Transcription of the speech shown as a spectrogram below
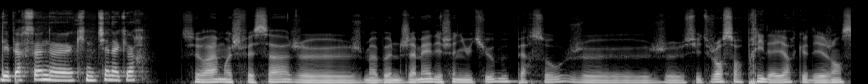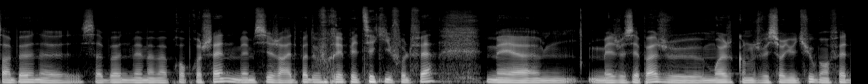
des personnes qui nous tiennent à cœur. C'est vrai, moi je fais ça, je, je m'abonne jamais à des chaînes YouTube, perso. Je, je suis toujours surpris d'ailleurs que des gens s'abonnent, euh, s'abonnent même à ma propre chaîne, même si j'arrête pas de vous répéter qu'il faut le faire. Mais, euh, mais je sais pas, je, moi quand je vais sur YouTube, en fait,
